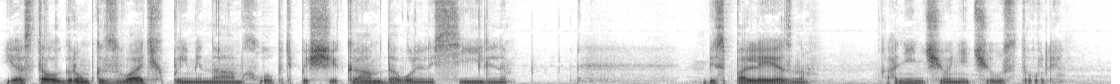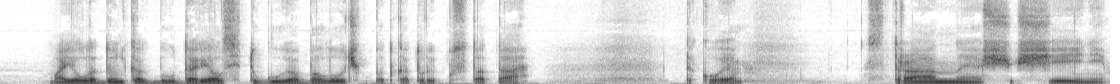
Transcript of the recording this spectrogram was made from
Я стал громко звать их по именам, хлопать по щекам довольно сильно. Бесполезно. Они ничего не чувствовали. — Моя ладонь как бы ударялась в тугую оболочку, под которой пустота. Такое странное ощущение.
